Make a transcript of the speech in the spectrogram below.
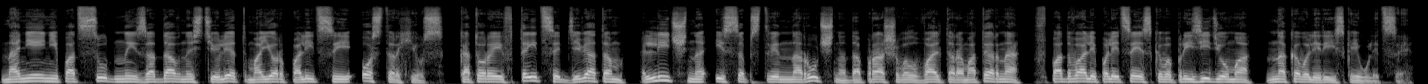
На ней не подсудный за давностью лет майор полиции Остерхюс, который в 39-м лично и собственноручно допрашивал Вальтера Матерна в подвале полицейского президиума на Кавалерийской улице.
